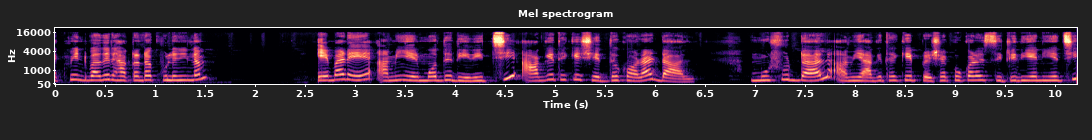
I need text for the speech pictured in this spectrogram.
এক মিনিট বাদে ঢাকনাটা খুলে নিলাম। এবারে আমি এর মধ্যে দিয়ে দিচ্ছি আগে থেকে সেদ্ধ করা ডাল। মুসুর ডাল আমি আগে থেকে প্রেশার কুকারে সিটি দিয়ে নিয়েছি,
